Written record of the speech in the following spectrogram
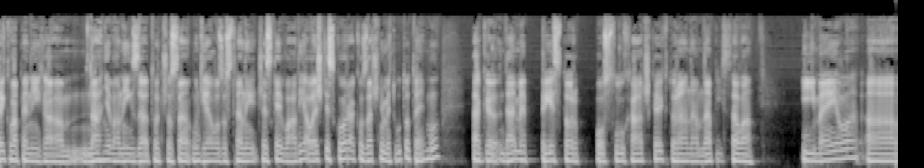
prekvapených a nahnevaných za to, čo sa udialo zo strany českej vlády, ale ešte skôr, ako začneme túto tému, tak dajme priestor poslucháčke, ktorá nám napísala e-mail, a,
